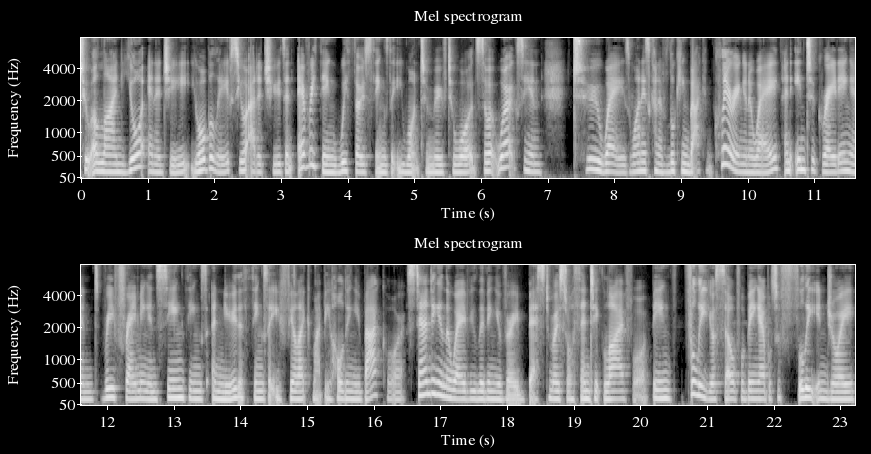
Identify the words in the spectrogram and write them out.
to align your energy, your beliefs, your attitudes, and everything with those things that you want to move towards. So it works in two ways. One is kind of looking back and clearing in a way and integrating and reframing and seeing things anew, the things that you feel like might be holding you back or standing in the way of you living your very best, most authentic life or being fully yourself or being able to fully enjoy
